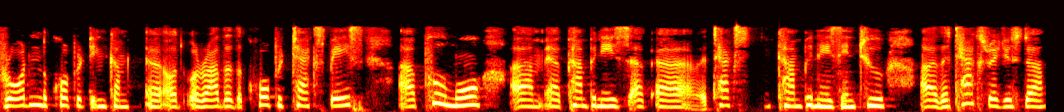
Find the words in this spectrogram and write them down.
broaden the corporate income, uh, or, or, rather the corporate tax base, uh, pull more um, uh, companies, uh, tax companies into the tax register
